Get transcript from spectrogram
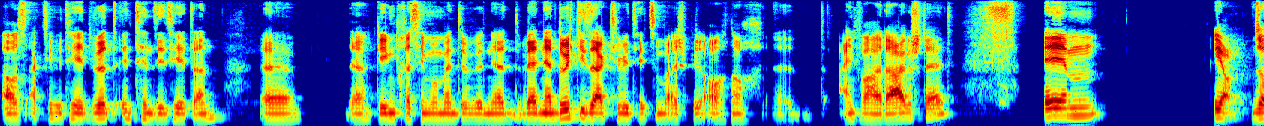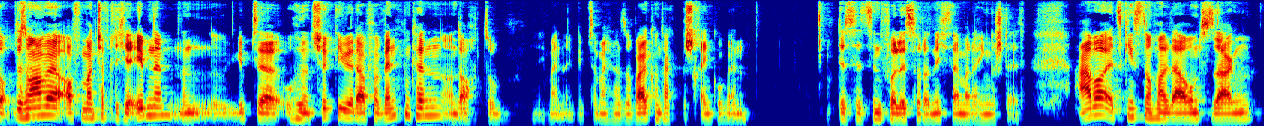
Aus Aktivität wird Intensität dann. Äh, ja, Gegenpressing-Momente werden ja, werden ja durch diese Aktivität zum Beispiel auch noch äh, einfacher dargestellt. Ähm, ja, so, das machen wir auf mannschaftlicher Ebene. Dann gibt's ja 100 Stück, die wir da verwenden können und auch so ich meine, da gibt es ja manchmal so Ballkontaktbeschränkungen. Ob das jetzt sinnvoll ist oder nicht, sei mal dahingestellt. Aber jetzt ging es nochmal darum zu sagen,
